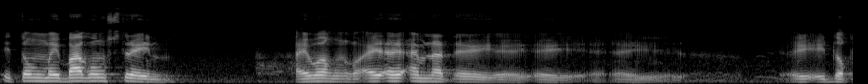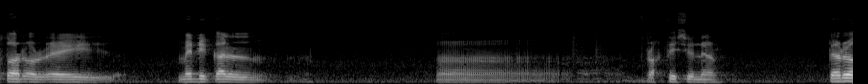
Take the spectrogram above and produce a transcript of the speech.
itong may bagong strain, I won't, I, I, I'm not a, a, a, a, a, doctor or a medical uh, practitioner. Pero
